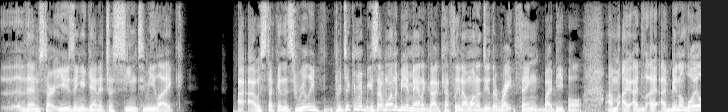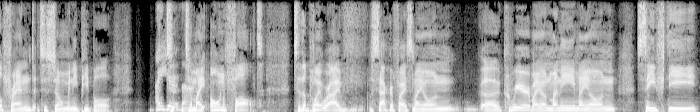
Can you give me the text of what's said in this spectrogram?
them start using again, it just seemed to me like, I, was stuck in this really predicament because I want to be a man of God, Kathleen. I want to do the right thing by people. Um, I, I, I've been a loyal friend to so many people I hear to, that. to my own fault to the point where I've sacrificed my own uh, career, my own money, my own safety,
